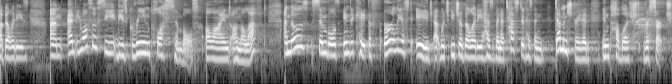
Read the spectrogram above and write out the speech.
abilities. Um, and you also see these green plus symbols aligned on the left. And those symbols indicate the earliest age at which each ability has been attested, has been demonstrated in published research.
